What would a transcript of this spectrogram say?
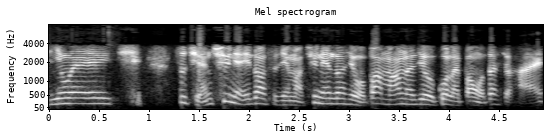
因为之前去年一段时间嘛，去年一段时间我爸妈呢就过来帮我带小孩。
